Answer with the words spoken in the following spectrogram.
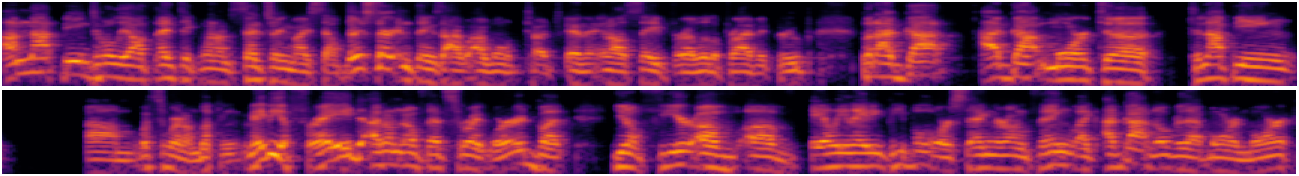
I'm not being totally authentic when I'm censoring myself. There's certain things I, I won't touch and, and I'll save for a little private group, but I've got I've got more to to not being um what's the word I'm looking maybe afraid? I don't know if that's the right word but you know fear of of alienating people or saying the wrong thing. Like I've gotten over that more and more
